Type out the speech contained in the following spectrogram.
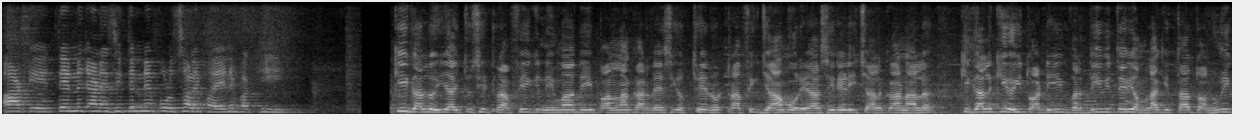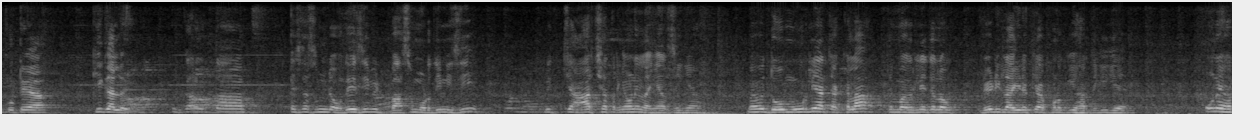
ਆ ਕੇ ਤਿੰਨ ਜਾਣੇ ਸੀ ਤਿੰਨੇ ਪੁਲਿਸ ਵਾਲੇ ਪਏ ਨੇ ਬੱਖੀ ਕੀ ਗੱਲ ਹੋਈ? ਅੱਜ ਤੁਸੀਂ ਟ੍ਰੈਫਿਕ ਨਿਯਮਾਂ ਦੀ ਪਾਲਣਾ ਕਰ ਰਹੇ ਸੀ, ਉੱਥੇ ਟ੍ਰੈਫਿਕ ਜਾਮ ਹੋ ਰਿਹਾ ਸੀ ਰੇੜੀ ਚਾਲਕਾਂ ਨਾਲ। ਕੀ ਗੱਲ ਕੀ ਹੋਈ? ਤੁਹਾਡੀ ਵਰਦੀ ਵੀ ਤੇ ਵੀ ਹਮਲਾ ਕੀਤਾ, ਤੁਹਾਨੂੰ ਵੀ ਕੁੱਟਿਆ। ਕੀ ਗੱਲ ਹੋਈ? ਗੱਲ ਤਾਂ ਇਸ ਤਰ੍ਹਾਂ ਸਮਝਾਉਂਦੇ ਸੀ ਵੀ ਬੱਸ ਮੁੜਦੀ ਨਹੀਂ ਸੀ, ਵੀ ਚਾਰ ਛਤਰੀਆਂ ਉਹਨੇ ਲਾਈਆਂ ਸੀਗੀਆਂ। ਮੈਂ ਉਹ ਦੋ ਮੂਰਲੀਆਂ ਚੱਕ ਲਾ ਤੇ ਮਗਰਲੀਆਂ ਚਲੋ ਰੇੜੀ ਲਾਈ ਰੱਖਿਆ, ਆਪਾਂ ਨੂੰ ਕੀ ਹਰਜ ਕੀ ਹੈ। ਉਹਨੇ ਹ-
